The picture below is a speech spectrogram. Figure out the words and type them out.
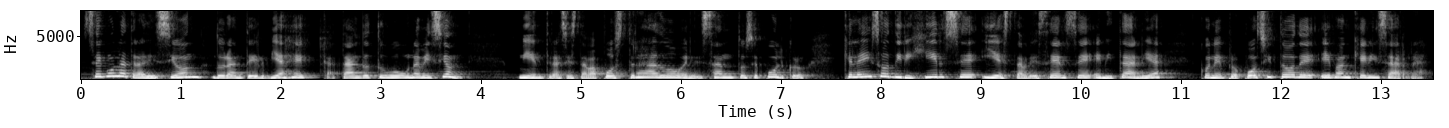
Según la tradición, durante el viaje Cataldo tuvo una visión, mientras estaba postrado en el Santo Sepulcro, que le hizo dirigirse y establecerse en Italia con el propósito de evangelizarla.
